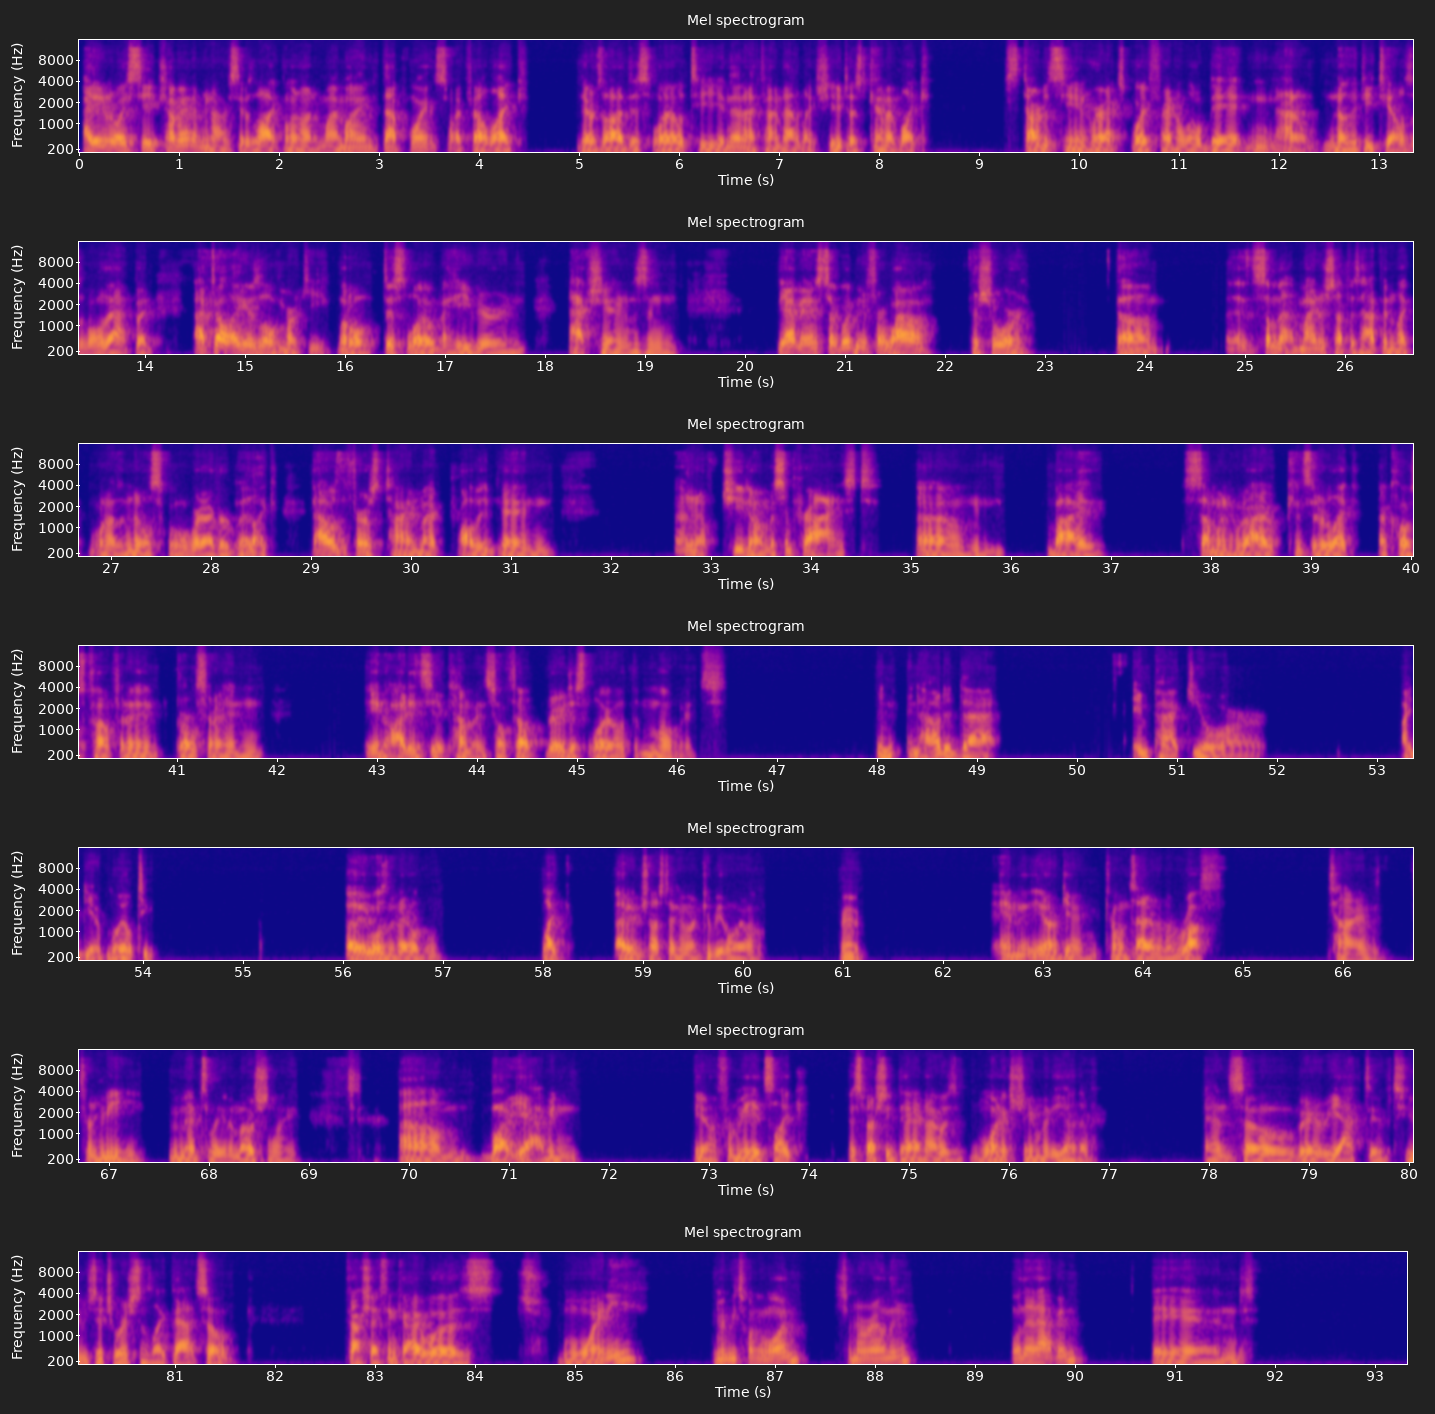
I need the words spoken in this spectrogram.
I didn't really see it coming. I mean, obviously, there was a lot going on in my mind at that point. So I felt like there was a lot of disloyalty. And then I found out like she had just kind of like started seeing her ex boyfriend a little bit. And I don't know the details of all that, but I felt like it was a little murky, little disloyal behavior and actions. And yeah, man, it stuck with me for a while for sure. Um, uh, some of that minor stuff has happened like when I was in middle school or whatever, but like that was the first time I've probably been, I don't know, cheated on, but surprised um, by someone who I consider like a close, confident girlfriend. You know, I didn't see it coming, so I felt very disloyal at the moment. And and how did that impact your idea of loyalty? Uh, It wasn't available. Like I didn't trust anyone could be loyal. Right. and you know again coincided with a rough time for me mentally and emotionally um but yeah i mean you know for me it's like especially then i was one extreme or the other and so very reactive to situations like that so gosh i think i was 20 maybe 21 somewhere around there when that happened and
